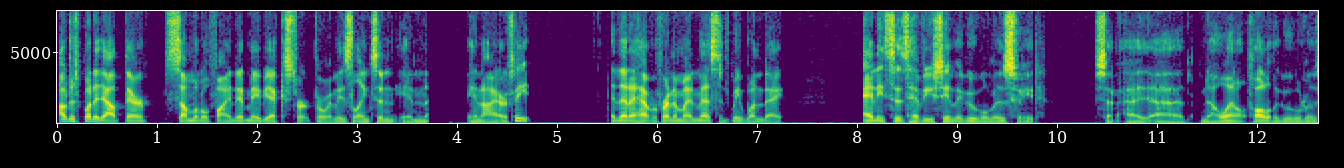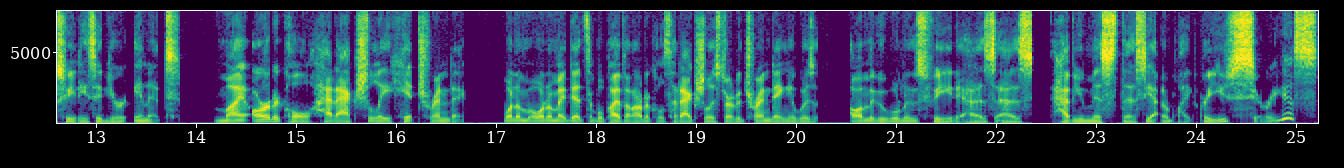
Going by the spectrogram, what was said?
I'll just put it out there. Someone will find it. Maybe I can start throwing these links in in in IRC. And then I have a friend of mine message me one day, and he says, "Have you seen the Google News feed?" I said, I, uh, "No, I don't follow the Google News feed." He said, "You're in it." my article had actually hit trending. One of one of my Dead Simple Python articles had actually started trending. It was on the Google News feed as as Have you missed this yet? I'm like, Are you serious?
